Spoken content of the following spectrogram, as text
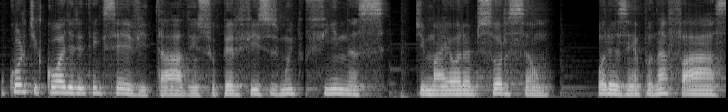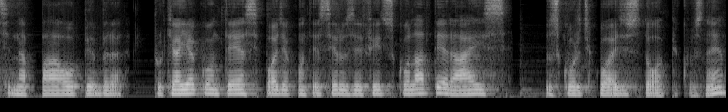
O corticoide ele tem que ser evitado em superfícies muito finas de maior absorção, por exemplo, na face, na pálpebra, porque aí acontece, pode acontecer os efeitos colaterais dos corticoides tópicos, né?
